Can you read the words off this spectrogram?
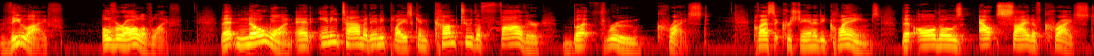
the life over all of life. That no one at any time, at any place, can come to the Father but through Christ. Classic Christianity claims that all those outside of Christ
